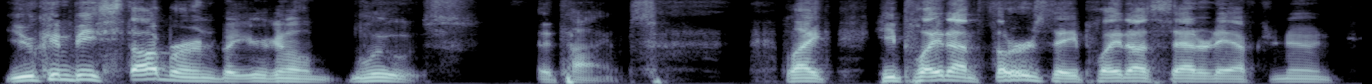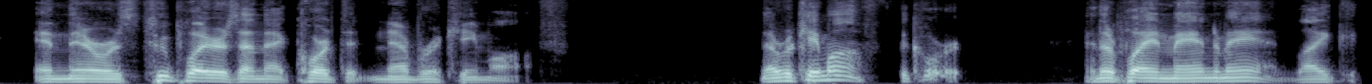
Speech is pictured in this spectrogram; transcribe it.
you can be stubborn, but you're going to lose at times. like he played on Thursday, played us Saturday afternoon, and there was two players on that court that never came off. Never came off the court. And they're playing man to man. Like,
